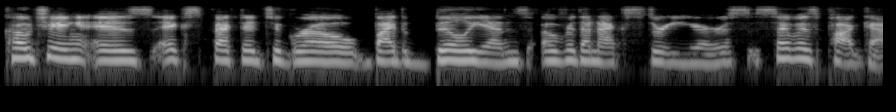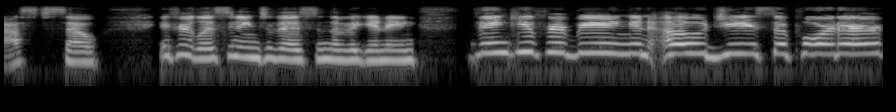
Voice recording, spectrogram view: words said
Coaching is expected to grow by the billions over the next three years. So is podcast. So if you're listening to this in the beginning, thank you for being an OG supporter.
